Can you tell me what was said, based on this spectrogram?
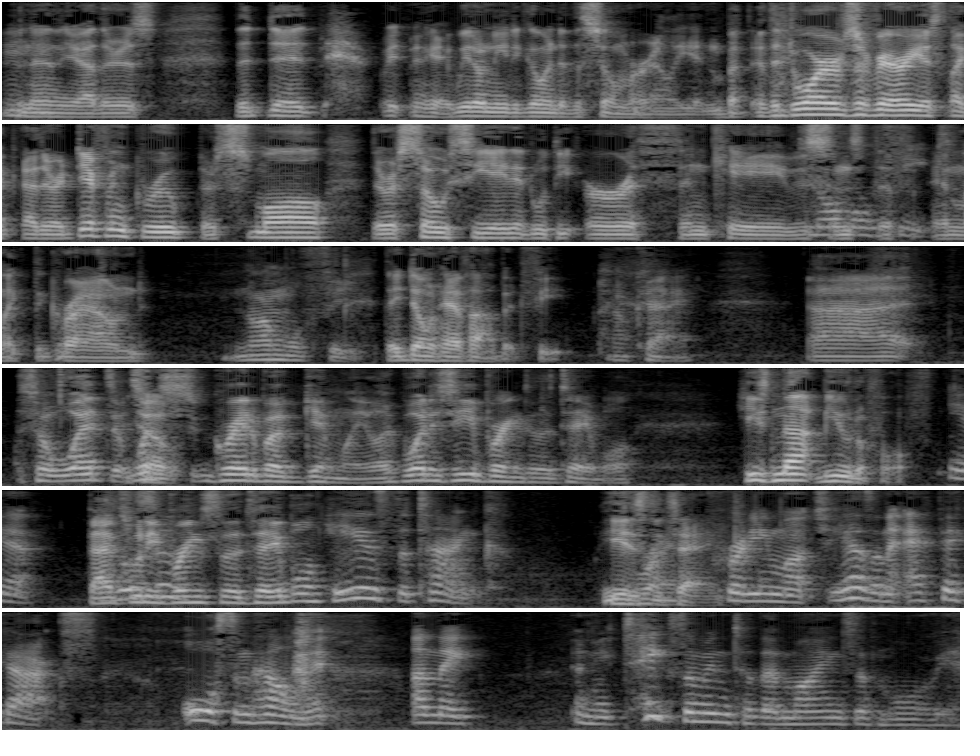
than the others. The, the, okay, we don't need to go into the Silmarillion, but the dwarves are various. Like they're a different group. They're small. They're associated with the earth and caves and stuff feet. and like the ground. Normal feet. They don't have hobbit feet. Okay. Uh, so what what's great about Gimli? Like what does he bring to the table? He's not beautiful. Yeah. That's He's what he also- brings to the table. He is the tank, He is Right. the tank. pretty much. He has an epic axe, awesome helmet, and they and he takes them into the mines of Moria.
